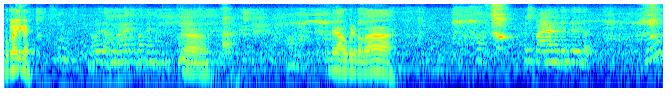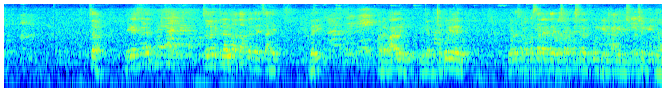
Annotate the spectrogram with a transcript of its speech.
भूक लागली काय. डोळे रडायचे बघ काय. हां हो. लय अवघड आहे बाबा कशी पायाला दंड देतात? चला. निघायचं मॅडम? चला मित्रांनो आता आपल्याला जायचं आहे घरी. आपल्या बाळाला घेऊ म्हणजे आपल्या छकोलीला घेऊ एवढं सगळं पसारा आहे एवढं सगळं पसारा कोण घेईल काय घेईल सुदर्शन घेईल थोडा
